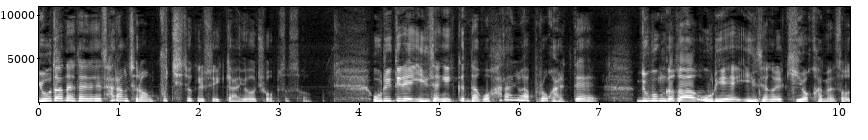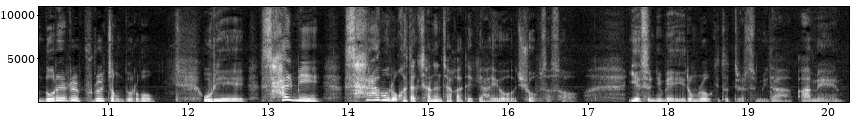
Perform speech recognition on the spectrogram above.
요단의 사랑처럼 구체적일 수 있게 하여 주옵소서. 우리들의 인생이 끝나고 하나님 앞으로 갈 때 누군가가 우리의 인생을 기억하면서 노래를 부를 정도로 우리의 삶이 사랑으로 가득 차는 자가 되게 하여 주옵소서. 예수님의 이름으로 기도드렸습니다. 아멘.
